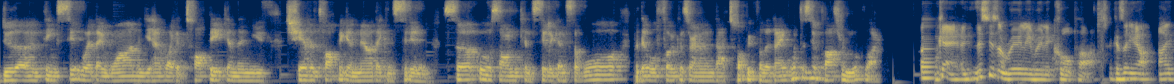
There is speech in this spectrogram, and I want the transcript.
do their own thing, sit where they want, and you have like a topic, and then you share the topic, and now they can sit in circles. Someone can sit against the wall, but they will focus around that topic for the day. What does your classroom look like? Okay, this is a really really cool part because you know I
